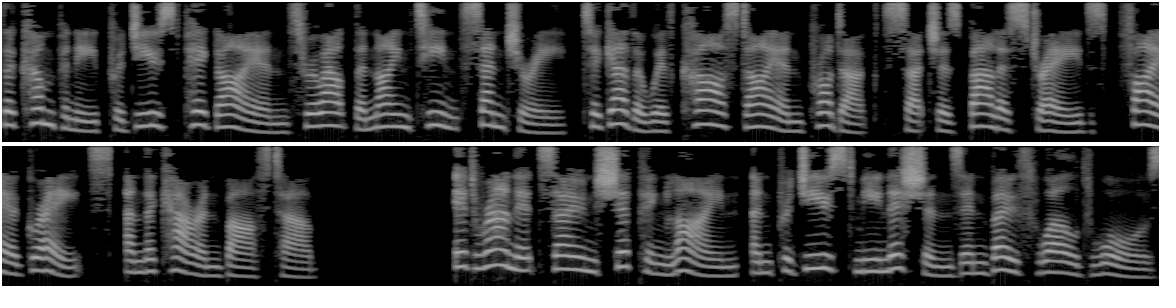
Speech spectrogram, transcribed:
the company produced pig iron throughout the 19th century, together with cast iron products such as balustrades, fire grates, and the Carron bathtub. It ran its own shipping line, and produced munitions in both World Wars.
